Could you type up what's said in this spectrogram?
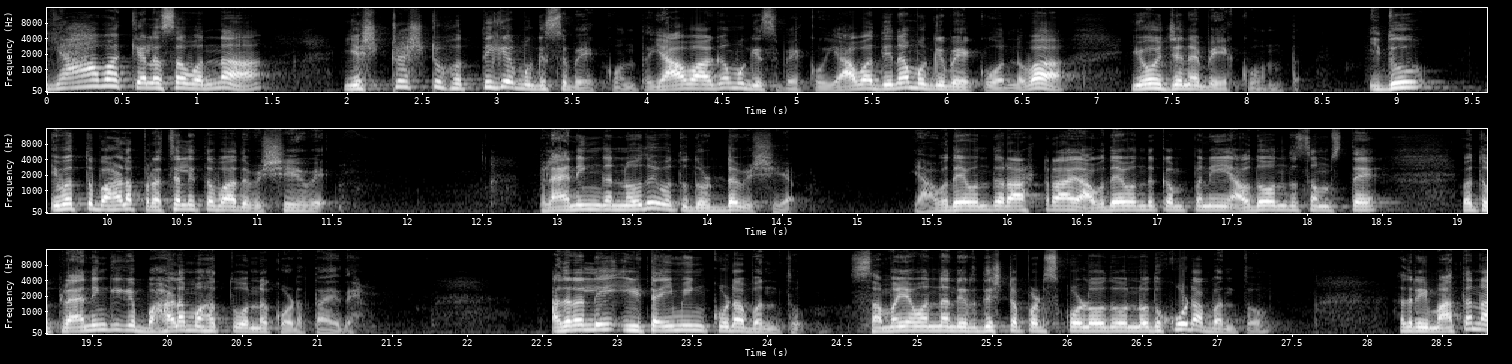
ಯಾವ ಕೆಲಸವನ್ನು ಎಷ್ಟೆಷ್ಟು ಹೊತ್ತಿಗೆ ಮುಗಿಸಬೇಕು ಅಂತ, ಯಾವಾಗ ಮುಗಿಸಬೇಕು, ಯಾವ ದಿನ ಮುಗಿಬೇಕು ಅನ್ನುವ ಯೋಜನೆ ಬೇಕು ಅಂತ. ಇದು ಇವತ್ತು ಬಹಳ ಪ್ರಚಲಿತವಾದ ವಿಷಯವೇ. ಪ್ಲ್ಯಾನಿಂಗ್ ಅನ್ನೋದು ಇವತ್ತು ದೊಡ್ಡ ವಿಷಯ. ಯಾವುದೇ ಒಂದು ರಾಷ್ಟ್ರ, ಯಾವುದೇ ಒಂದು ಕಂಪನಿ, ಯಾವುದೋ ಒಂದು ಸಂಸ್ಥೆ ಇವತ್ತು ಪ್ಲ್ಯಾನಿಂಗಿಗೆ ಬಹಳ ಮಹತ್ವವನ್ನು ಕೊಡ್ತಾ ಇದೆ. ಅದರಲ್ಲಿ ಈ ಟೈಮಿಂಗ್ ಕೂಡ ಬಂತು. ಸಮಯವನ್ನು ನಿರ್ದಿಷ್ಟಪಡಿಸ್ಕೊಳ್ಳೋದು ಅನ್ನೋದು ಕೂಡ ಬಂತು. ಆದರೆ ಈ ಮಾತನ್ನು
